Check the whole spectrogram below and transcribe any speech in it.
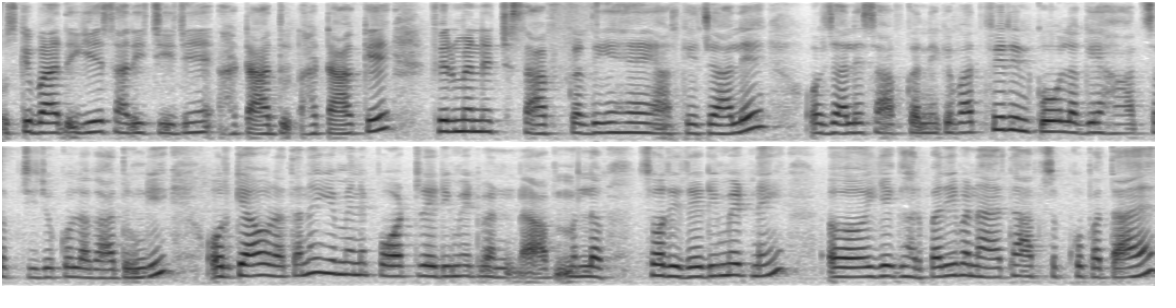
उसके बाद ये सारी चीज़ें हटा हटा के फिर मैंने साफ़ कर दिए हैं यहाँ के जाले और जाले साफ़ करने के बाद फिर इनको लगे हाथ सब चीज़ों को लगा दूँगी। और क्या हो रहा था ना ये मैंने पॉट रेडीमेड बन आप मतलब सॉरी रेडीमेड नहीं आ, ये घर पर ही बनाया था आप सबको पता है।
